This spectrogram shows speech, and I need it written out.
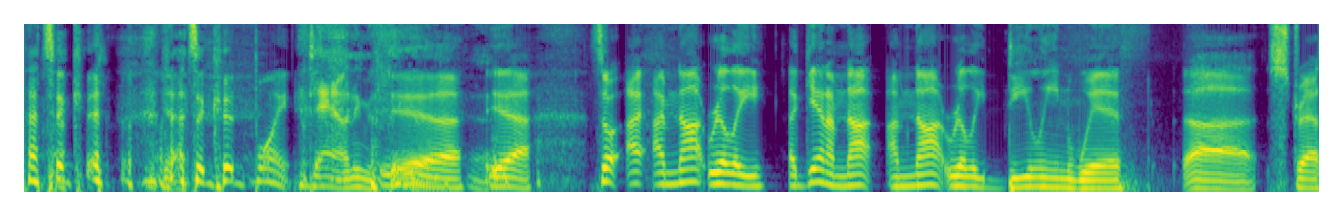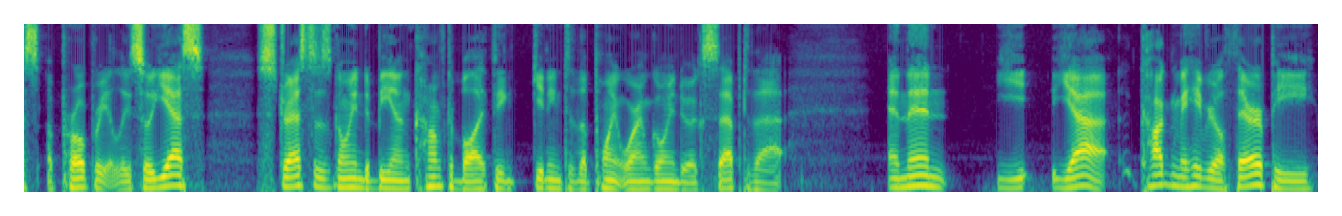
That's a good. That's a good point. Damn, Didn't even think Yeah, yeah. So I, I'm not really. Again, I'm not. I'm not really dealing with uh, stress appropriately. So yes, stress is going to be uncomfortable. I think getting to the point where I'm going to accept that, and then y- yeah, cognitive behavioral therapy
